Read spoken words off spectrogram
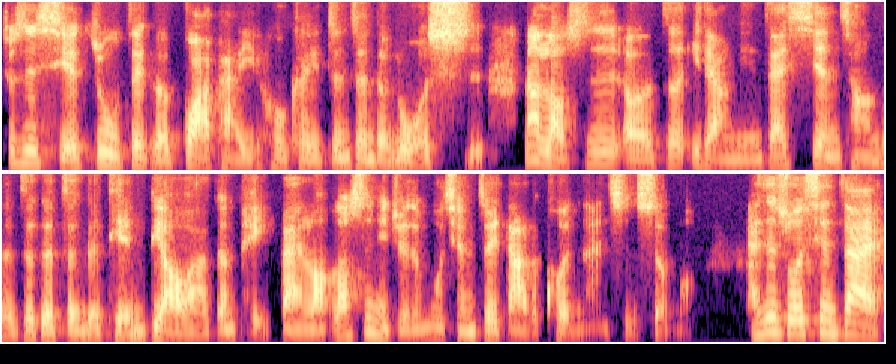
就是协助这个挂牌以后可以真正的落实。那老师呃这一两年在现场的这个整个填调啊跟陪伴老老师，你觉得目前最大的困难是什么？还是说现在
